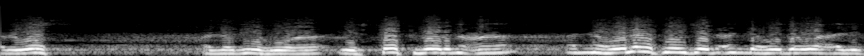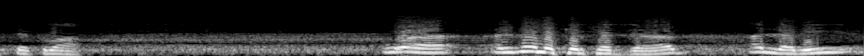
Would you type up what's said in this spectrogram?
الوصف الذي هو يستكبر مع أنه لا توجد عنده دواعي الاستكبار. والملك الكذاب الذي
